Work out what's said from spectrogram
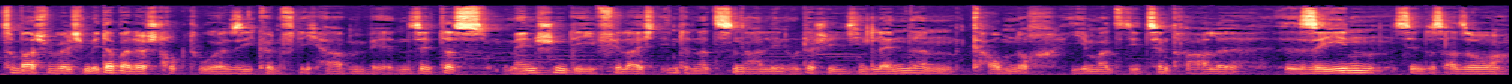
Zum Beispiel, welche Mitarbeiterstruktur sie künftig haben werden. Sind das Menschen, die vielleicht international in unterschiedlichen Ländern kaum noch jemals die Zentrale sehen? Sind es also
